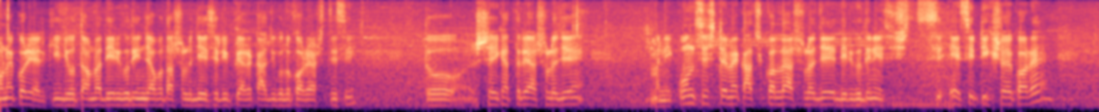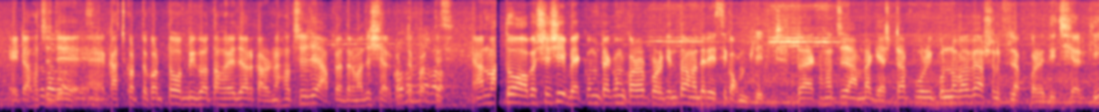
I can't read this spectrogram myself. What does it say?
মনে করি আর কি, যেহেতু আমরা দীর্ঘদিন যাবত আসলে যে এসি রিপেয়ারের কাজগুলো করে আসতেছি, তো সেই ক্ষেত্রে আসলে যে মানে কোন সিস্টেমে কাজ করলে আসলে যে দীর্ঘদিন এসি টিকসই করে এটা হচ্ছে যে কাজ করতে করতে অভিজ্ঞতা হয়ে যাওয়ার কারণে হচ্ছে যে আপনাদের মাঝে শেয়ার করতে পারতেছি। এখন তো অবশেষে ব্যাকুম ট্যাকুম করার পর কিন্তু আমাদের এসি কমপ্লিট তো এখন হচ্ছে আমরা গ্যাসটা পরিপূর্ণভাবে আসলে ফিল আপ করে দিচ্ছি আর কি।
